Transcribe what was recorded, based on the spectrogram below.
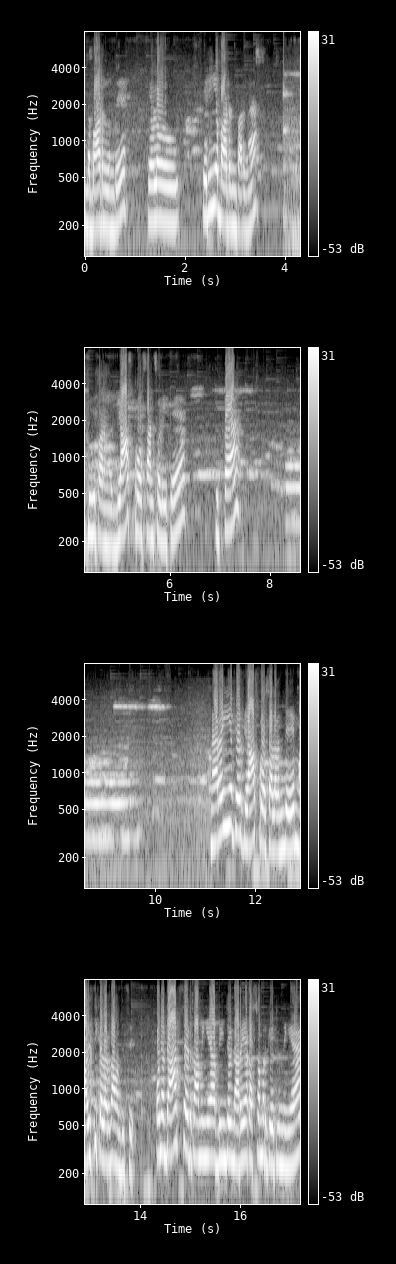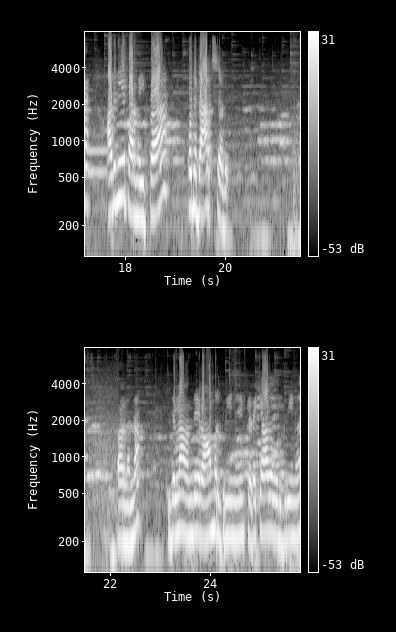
இந்த பார்டர் வந்து எவ்வளோ பெரிய பார்டர்னு பாருங்க. இது பாருங்க கிளாஸ் ப்ரோசான்னு சொல்லிட்டு இப்போ நிறைய பேர் கிளாஸ் ப்ரோஸால வந்து மல்டி கலர் தான் வந்துச்சு. கொஞ்சம் டார்க் ஷேடு காமிங்க அப்படின்னு சொல்லி நிறைய கஸ்டமர் கேட்டிருந்தீங்க. அதுலயே பாருங்க இப்போ கொஞ்சம் டார்க் ஷேடு பாருங்கண்ணா இதெல்லாம் வந்து ராமர் க்ரீனு கிடைக்காத ஒரு க்ரீனு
